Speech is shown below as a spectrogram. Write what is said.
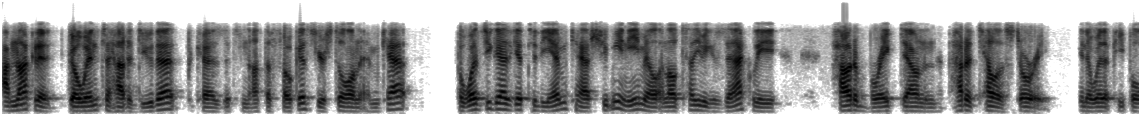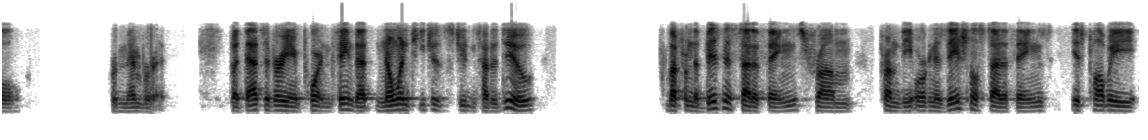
I'm not going to go into how to do that because it's not the focus. You're still on MCAT. But once you guys get to the MCAT, shoot me an email and I'll tell you exactly how to break down and how to tell a story in a way that people remember it. But that's a very important thing that no one teaches students how to do. But from the business side of things, from from the organizational side of things, is probably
